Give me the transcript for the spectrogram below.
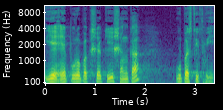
ये पूर्व पक्ष की शंका उपस्थित हुई।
